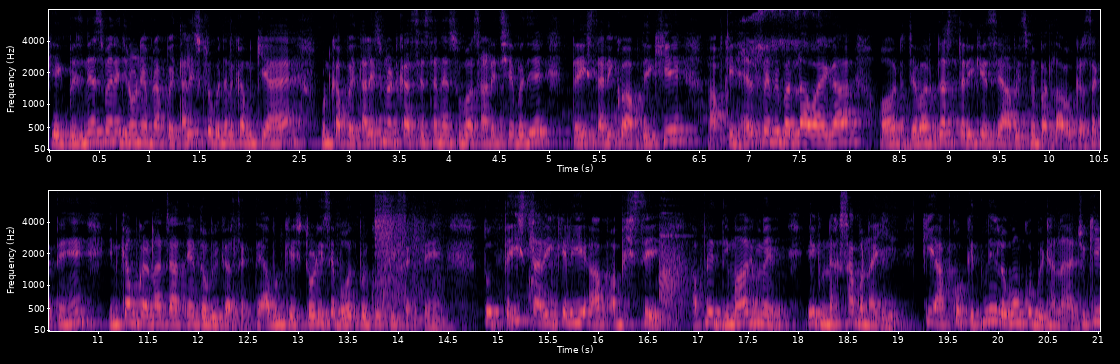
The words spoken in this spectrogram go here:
कि एक बिज़नेस है जिन्होंने अपना पैंतालीस किलो वज़न कम किया है। उनका पैंतालीस मिनट का सेशन है सुबह साढ़े बजे। तेईस तारीख को आप देखिए, आपकी हेल्थ में भी बदलाव आएगा और ज़बरदस्त तरीके से आप इसमें बदलाव कर सकते हैं इनकम करना चाहते हैं तो भी कर सकते हैं। आप उनकी स्टोरी से बहुत कुछ सीख सकते हैं। तो तेईस तारीख के लिए आप अभी से अपने दिमाग में एक नक्शा बनाइए कि आपको कितने लोगों को बिठाना है। क्योंकि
